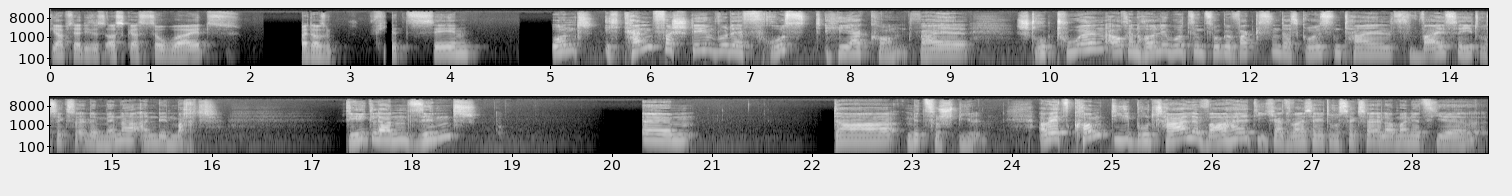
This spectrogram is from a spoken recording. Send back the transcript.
gab es ja dieses Oscars so white 2014. Und ich kann verstehen, wo der Frust herkommt, weil Strukturen auch in Hollywood sind so gewachsen, dass größtenteils weiße heterosexuelle Männer an den Machtreglern sind, ähm, da mitzuspielen. Aber jetzt kommt die brutale Wahrheit, die ich als weißer heterosexueller Mann jetzt hier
